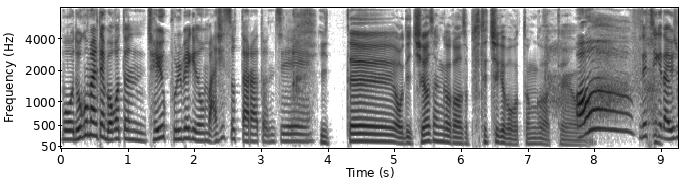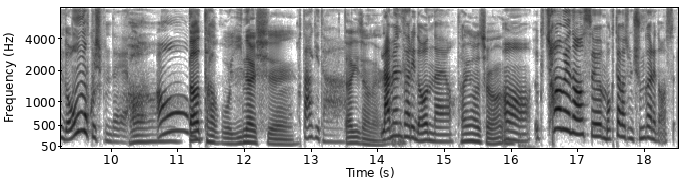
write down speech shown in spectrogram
뭐, 녹음할 때 먹었던 제육 불백이 너무 맛있었다라든지. 이때 어디 지하상가 가서 부대찌개 먹었던 것 같아요. 아, 부대찌개 나 요즘 너무 먹고 싶은데. 아, 아우. 따뜻하고 이 날씨에 딱이다. 딱이잖아요. 라면사리 넣었나요? 당연하죠. 어, 처음에 넣었어요? 먹다가 좀 중간에 넣었어요?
